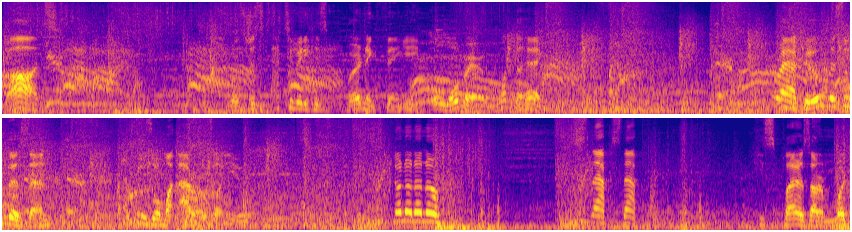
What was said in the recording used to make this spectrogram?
God. He was just activating his burning thingy all over. What the heck? Alright, Aku, let's do this then. Let's use all my arrows on you. No, no, no, no. Snap, snap. His splatters are much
